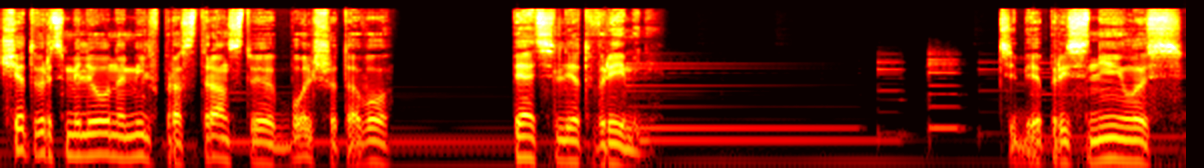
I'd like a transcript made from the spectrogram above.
четверть миллиона миль в пространстве, больше того, пять лет времени. «Тебе приснилось»,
